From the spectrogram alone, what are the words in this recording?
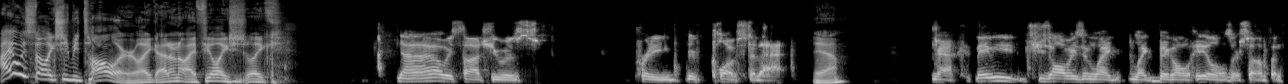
I always felt like she'd be taller. Like I don't know. I feel like she's like. No, I always thought she was pretty uh, close to that. Yeah. Yeah, maybe she's always in like like big old heels or something.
